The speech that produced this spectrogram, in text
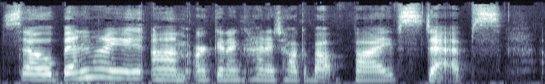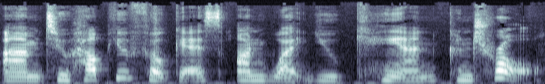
So, Ben and I um, are going to kind of talk about five steps um, to help you focus on what you can control.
